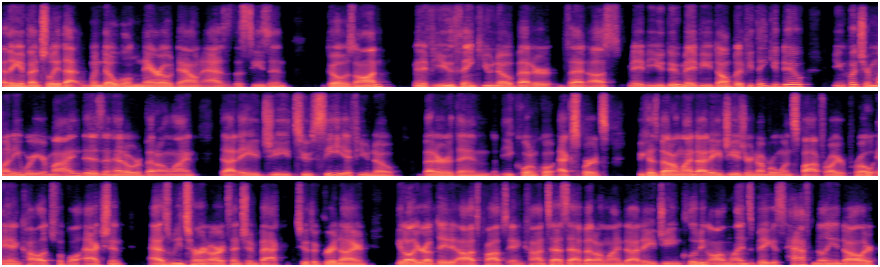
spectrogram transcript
I think eventually that window will narrow down as the season goes on. And if you think you know better than us, maybe you do, maybe you don't. But if you think you do, you can put your money where your mind is and head over to betonline.ag to see if you know better than the quote unquote experts, because betonline.ag is your number one spot for all your pro and college football action as we turn our attention back to the gridiron. Get all your updated odds, props, and contests at betonline.ag, including online's biggest half million dollar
